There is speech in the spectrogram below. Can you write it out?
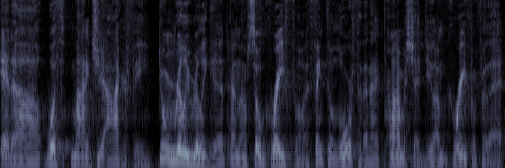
at, uh, with my geography. Doing really, really good. And I'm so grateful. I thank the Lord for that. I promise you I do. I'm grateful for that.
